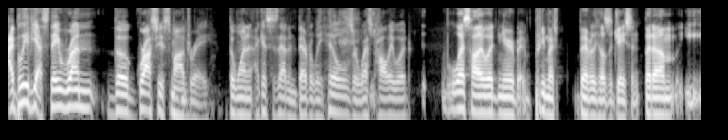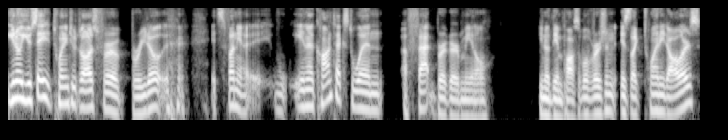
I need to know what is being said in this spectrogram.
I believe yes, they run the Gracias Mm-hmm. The one I guess is that in Beverly Hills or West Hollywood. West Hollywood near pretty much Beverly Hills adjacent. But um, you know, you say twenty two dollars for a burrito. it's funny in a context when a Fatburger meal, you know, the Impossible version is like twenty dollars.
